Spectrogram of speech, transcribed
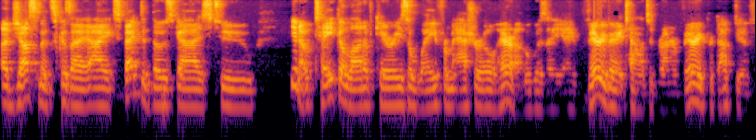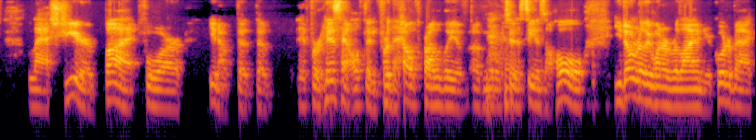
adjustments because I, I, expected those guys to, you know, take a lot of carries away from Asher O'Hara, who was a, a very, very talented runner, very productive last year. But for, you know, the, the for his health and for the health probably of, of Middle Tennessee as a whole, you don't really want to rely on your quarterback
